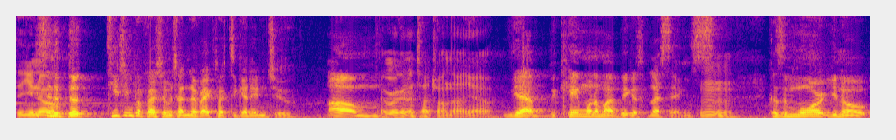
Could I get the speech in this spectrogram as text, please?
You You know? see, the, the teaching profession, which I never expected to get into, um, and we're going to touch on that, yeah. yeah, became one of my biggest blessings. Mm. Because the more, you know,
